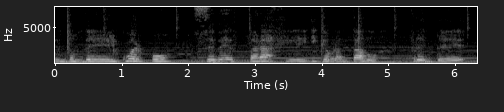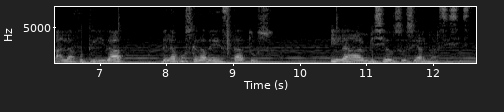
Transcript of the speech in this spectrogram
en donde el cuerpo se ve frágil y quebrantado frente a la futilidad de la búsqueda de estatus y la ambición social narcisista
